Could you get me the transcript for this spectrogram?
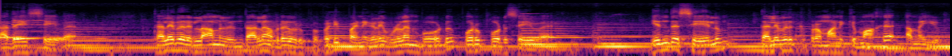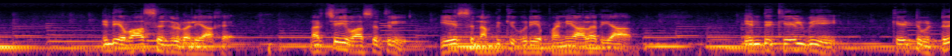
அதை செய்வர். தலைவர் இல்லாமல் இருந்தாலும் அவரை விருப்பப்படி பணிகளை உள்ளன்போடு பொறுப்போடு செய்வர். எந்த செயலும் தலைவருக்கு பிரமாணிக்கமாக அமையும். இன்றைய வாசகங்கள் வழியாக நற்செய் வாசத்தில் இயேசு நம்பிக்கைக்குரிய பணியாளர் யார் என்று கேள்வி கேட்டுவிட்டு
